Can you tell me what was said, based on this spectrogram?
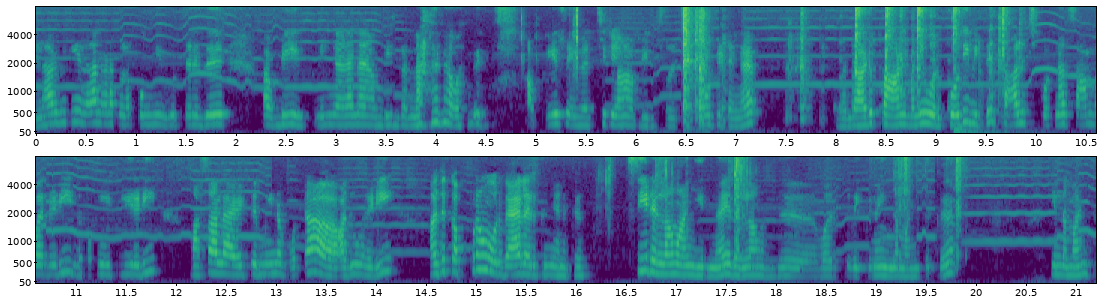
எல்லார் வீட்லயும் இதெல்லாம் நடக்கல பொங்கி ஊத்துறது அப்படி நீங்க தானே அப்படின்றதுனால நான் வந்து அப்படியே சரி வச்சுக்கலாம் அப்படின்னு சொல்லிட்டு போட்டுட்டேங்க. வந்து அடுப்பை ஆன் பண்ணி ஒரு கொதி விட்டு தாளிச்சு போட்டினா சாம்பார் ரெடி இந்த பக்கம் இட்லி ரெடி மசாலா ஆயிட்டு மீனை போட்டால் அதுவும் ரெடி அதுக்கப்புறம் ஒரு வேலை இருக்குங்க எனக்கு. சீடெல்லாம் வாங்கியிருந்தேன். இதெல்லாம் வந்து வறுத்து வைக்கணும் இந்த மந்த்துக்கு இந்த மந்த்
